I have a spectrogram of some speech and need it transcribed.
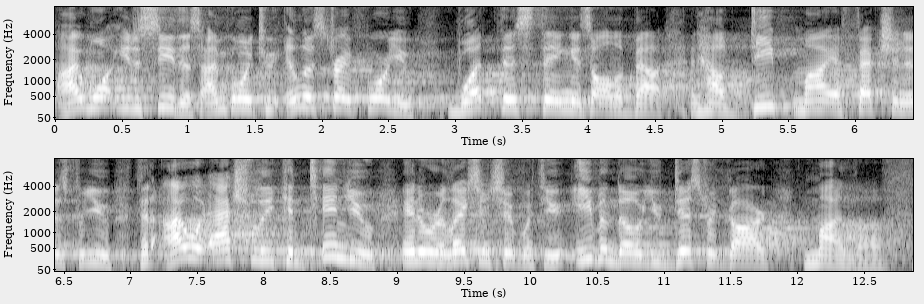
I want you to see this. I'm going to illustrate for you what this thing is all about and how deep my affection is for you, that I would actually continue in a relationship with you, even though you disregard my love.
